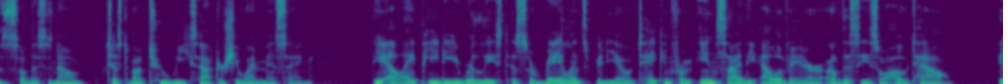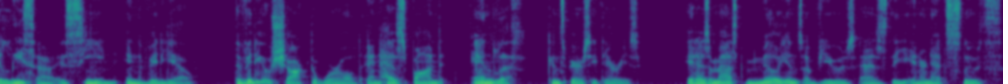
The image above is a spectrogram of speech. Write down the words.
so this is now just about two weeks after she went missing, the LAPD released a surveillance video taken from inside the elevator of the Cecil Hotel. Elisa is seen in the video. The video shocked the world and has spawned endless conspiracy theories. It has amassed millions of views as the internet sleuths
